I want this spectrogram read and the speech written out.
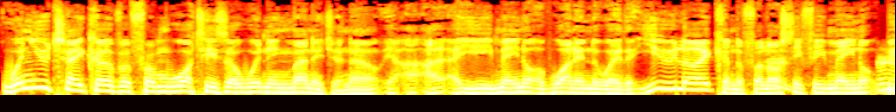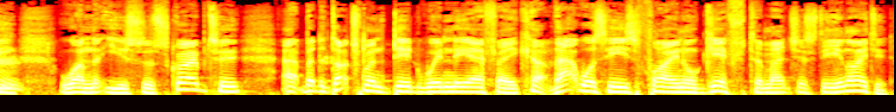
when you take over from what is a winning manager, now I, I, he may not have won in the way that you like, and the philosophy mm. may not mm. be one that you subscribe to, uh, but the Dutchman did win the FA Cup. That was his final gift to Manchester United.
